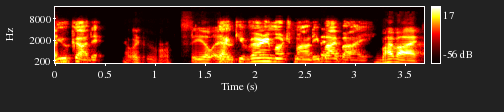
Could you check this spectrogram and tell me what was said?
you got it. see you later. Thank you very much, Marty. Bye bye. Bye bye.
